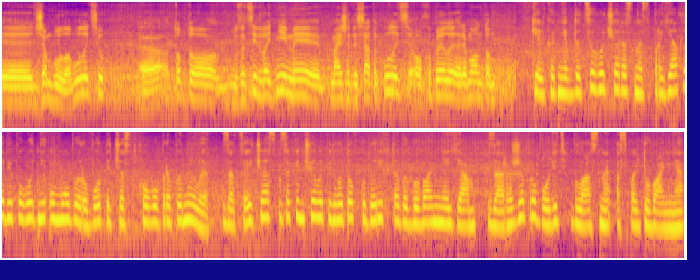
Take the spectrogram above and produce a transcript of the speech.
е, Джамбула вулицю. Е, Тобто за ці два дні ми майже десяток вулиць охопили ремонтом. Кілька днів до цього через несприятливі погодні умови роботи частково припинили. За цей час закінчили підготовку доріг та вибивання ям. Зараз же проводять власне асфальтування.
